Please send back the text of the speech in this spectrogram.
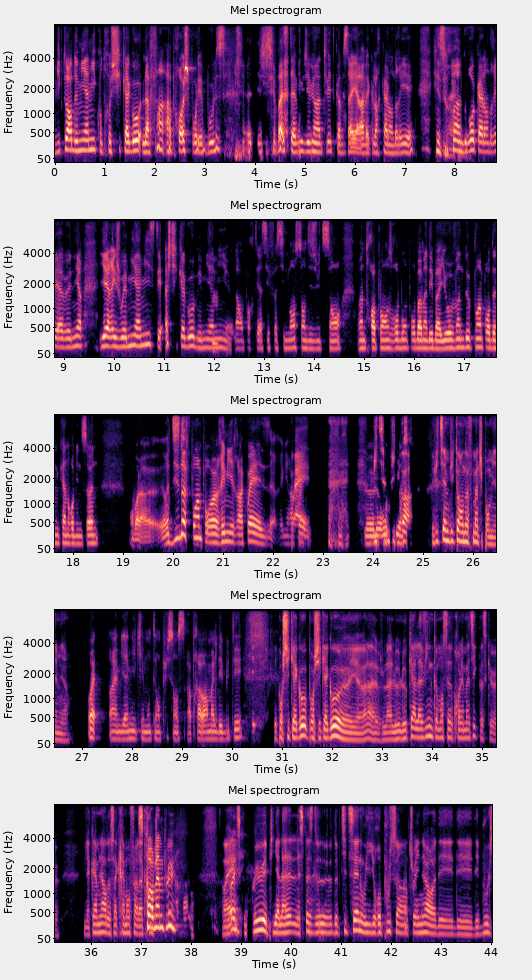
Victoire de Miami contre Chicago. La fin approche pour les Bulls. Je sais pas si tu as vu, j'ai vu un tweet comme ça hier avec leur calendrier. Ils ont un gros calendrier à venir. Hier, ils jouaient Miami. C'était à Chicago, mais Miami mm. euh, l'a emporté assez facilement. 118-100. 23 points, 11 rebonds pour Bama Bayo. 22 points pour Duncan Robinson. Bon, voilà, 19 euh, points pour euh, Rémi Raquez. Rémi Raquez. le, huitième, victoire, huitième victoire en 9 matchs pour Miami. Hein. Ouais, ouais, Miami qui est monté en puissance après avoir mal débuté. Et, pour Chicago, pour Chicago euh, voilà, le, cas Lavine commence à être problématique parce que il a quand même l'air de sacrément faire la Score même plus. Ouais, Il plus. Et puis il y a l'espèce de, petite scène où il repousse un trainer des, des, des Bulls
